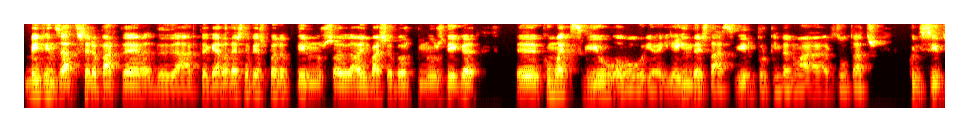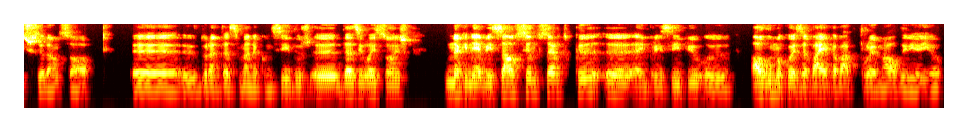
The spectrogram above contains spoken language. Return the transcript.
Bem-vindos à terceira parte de Arte da Guerra, desta vez para pedirmos ao embaixador que nos diga eh, como é que seguiu, ou, e ainda está a seguir, porque ainda não há resultados conhecidos, serão só eh, durante a semana conhecidos, eh, das eleições na Guiné-Bissau, sendo certo que, eh, em princípio, alguma coisa vai acabar por correr mal, diria eu,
